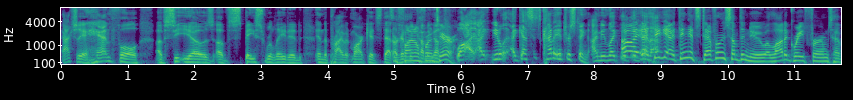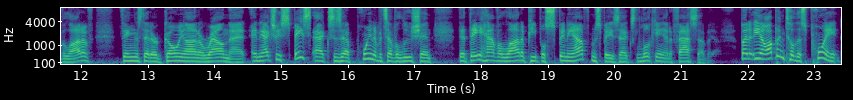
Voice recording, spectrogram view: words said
actually a handful of CEOs of space related in the private markets that the are going to final be coming frontier. up. Well, I, I, you know, I guess it's kind of interesting. I mean, like, Oh, I, I think I think it's definitely something new. A lot of great firms have a lot of things that are going on around that, and actually, SpaceX is at a point of its evolution that they have a lot of people spinning out from SpaceX, looking at a facet of it. But you know, up until this point,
